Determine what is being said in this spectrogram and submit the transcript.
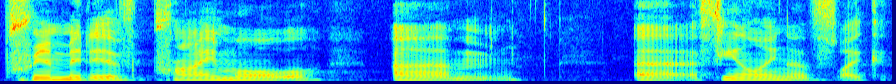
primitive, primal um, uh, feeling of like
